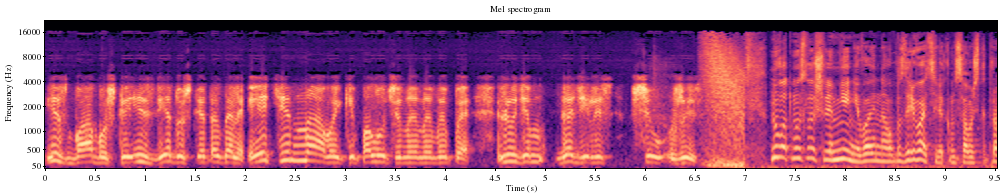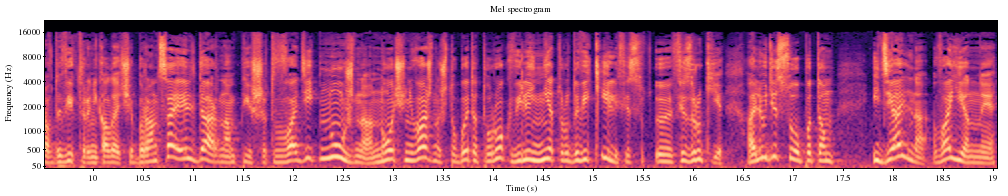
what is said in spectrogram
и с бабушкой, и с дедушкой и так далее. Эти навыки, полученные на ВП, людям годились всю жизнь. Ну вот мы слышали мнение военного обозревателя «Комсомольской правды» Виктора Николаевича Баранца. Эльдар нам пишет, вводить нужно, но очень важно, чтобы этот урок вели не трудовики или физ, э, физруки, а люди с опытом, Идеально военные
